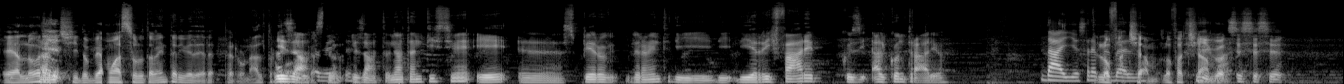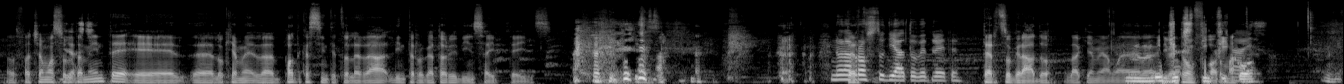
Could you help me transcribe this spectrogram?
E allora Eh. ci dobbiamo assolutamente rivedere per un altro Esatto, esatto, ne ho tantissime e eh, spero veramente di, di- di rifare così al contrario. Dai, sarebbe Lo bello. facciamo, lo facciamo. Figo, sì, sì, sì. Lo facciamo assolutamente e eh, lo chiama- il podcast si intitolerà L'interrogatorio di Inside Tales. Non avrò Terzo- studiato, vedrete. Terzo grado la chiamiamo, eh, Mm, diventa un giustifico. format. Mi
